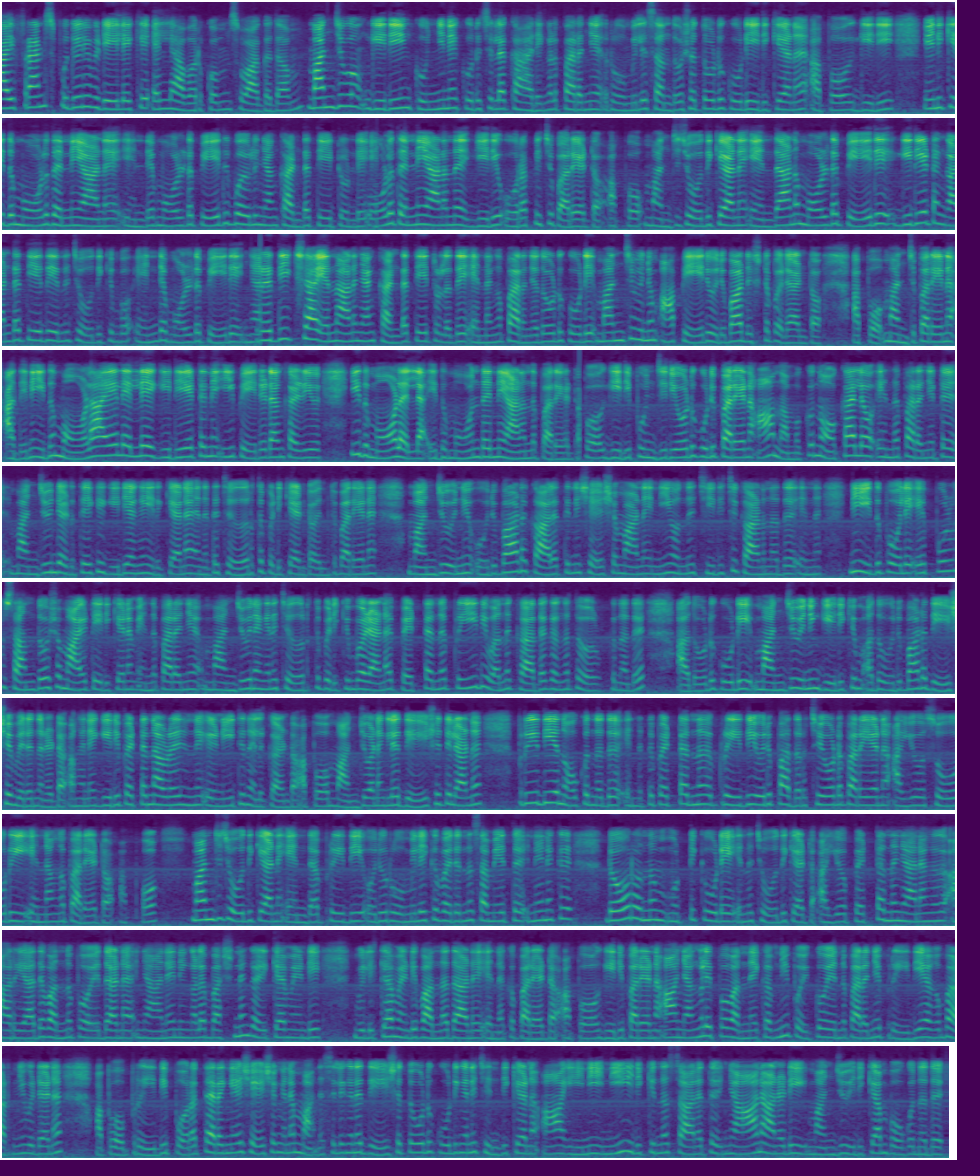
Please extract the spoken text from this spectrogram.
Hi friends പുതിയൊരു വീഡിയോയിലേക്ക് എല്ലാവർക്കും സ്വാഗതം. മഞ്ജുവും ഗിരിയും കുഞ്ഞിനെ കുറിച്ചുള്ള കാര്യങ്ങൾ പറഞ്ഞ് റൂമിൽ സന്തോഷത്തോടു കൂടി ഇരിക്കുകയാണ്. അപ്പോൾ ഗിരി എനിക്കിത് മോൾ തന്നെയാണ്. എന്റെ മോളുടെ പേര് പോലും ഞാൻ കണ്ടെത്തിയിട്ടുണ്ട്. മോൾ തന്നെയാണെന്ന് ഗിരി ഉറപ്പിച്ചു പറയട്ടോ. അപ്പോൾ മഞ്ജു ചോദിക്കുകയാണ് എന്താണ് മോളുടെ പേര്? ഗിരിയേട്ടൻ കണ്ടെത്തിയത്? എന്ന് ചോദിക്കുമ്പോൾ എന്റെ മോളുടെ പേര് ഞാൻ പ്രതീക്ഷ എന്നാണ് ഞാൻ കണ്ടെത്തിയിട്ടുള്ളത് എന്നങ്ങ് പറഞ്ഞതോടുകൂടി മഞ്ജുവിനും ആ പേര് ഒരുപാട് ഇഷ്ടപ്പെടാൻ കേട്ടോ അപ്പോൾ മഞ്ജു പറയണ അതിന് ഇത് മോളായാലേ അല്ലേ ഗിരിയേട്ടന് ഈ പേരിടാൻ കഴിയൂ? ഇത് മോളല്ല ഇത് മോൻ തന്നെയാണെന്ന് പറയട്ടെ. അപ്പോൾ ഗിരി പുഞ്ചിരിയോട് കൂടി പറയണം ആ നമുക്ക് നോക്കാലോ എന്ന് പറഞ്ഞിട്ട് മഞ്ജുവിന്റെ അടുത്തേക്ക് ഗിരി അങ്ങ് ഇരിക്കുകയാണ്. എന്നിട്ട് ചേർത്ത് പിടിക്കാൻ കേട്ടോ. എന്നിട്ട് പറയണേ മഞ്ജു ഇനി ഒരുപാട് കാലത്തിന് ശേഷമാണ് നീ ഒന്ന് ചിരിച്ച് കാണുന്നത് എന്ന്. നീ ഇതുപോലെ എപ്പോഴും സന്തോഷമായിട്ടിരിക്കണം എന്ന് പറഞ്ഞ് മഞ്ജുവിനെ അങ്ങനെ ചേർത്ത് പിടിക്കുമ്പോഴാണ് പെട്ടെന്ന് പ്രീതി വന്ന് കഥകങ്ങ് തോർക്കുന്നത് അതോടുകൂടി മഞ്ജുവിനും ഗിരിക്കും അത് ഒരുപാട് ദേഷ്യം വരുന്നുണ്ട് കേട്ടോ. അങ്ങനെ ഗിരി പെട്ടെന്ന് അവിടെ നിന്ന് എണീറ്റ് നിൽക്കുക കേട്ടോ അപ്പോൾ മഞ്ജു ആണെങ്കിൽ ദേഷ്യത്തിലാണ് പ്രീതിയെ നോക്കുന്നത്. എന്നിട്ട് പെട്ടെന്ന് പ്രീതി ഒരു പതർച്ചയോടെ പറയാണ് അയ്യോ സോറി എന്നങ്ങ് പറയട്ടോ. അപ്പോൾ മഞ്ജു ചോദിക്കുകയാണ് എന്താ പ്രീതി ഒരു റൂമിലേക്ക് വരുന്ന സമയത്ത് നിനക്ക് ഡോറൊന്നും മുട്ടിക്കൂടെ? എന്ന് ചോദിക്കാട്ടോ. അയ്യോ പെട്ടെന്ന് ഞാനങ്ങ് അറിയാതെ വന്നു പോയതാണ്. ഞാൻ നിങ്ങളെ ഭക്ഷണം കഴിക്കാൻ വേണ്ടി വിളിക്കാൻ വേണ്ടി വന്നതാണ് എന്നൊക്കെ പറയട്ടോ. അപ്പോൾ ഗിരി പറയണം ആ ഞങ്ങളിപ്പോൾ വന്നേക്കാം. നീ പൊയ്ക്കോ എന്ന് പറഞ്ഞ് പ്രീതി അങ്ങ് പറഞ്ഞു വിടാണ്. അപ്പോൾ പ്രീതി പുറത്തിറങ്ങിയ ശേഷം ഇങ്ങനെ മനസ്സിലിങ്ങനെ ദേഷ്യത്തോട് കൂടി ഇങ്ങനെ ചിന്തിക്കുകയാണ്. ആ ഇനി നീ ഇരിക്കുന്ന സ്ഥാനത്ത് ഞാനാണടി മഞ്ജു ഇരിക്കാൻ പോകുന്നത്.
